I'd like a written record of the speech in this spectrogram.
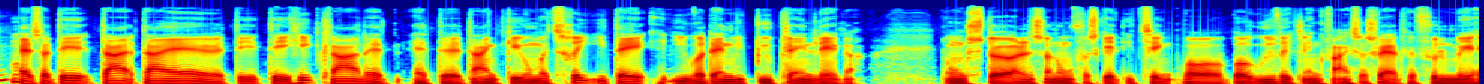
altså, det, der, der er, det, det er helt klart, at, at der er en geometri i dag i, hvordan vi byplanlægger nogle størrelser, nogle forskellige ting, hvor, hvor udviklingen faktisk er svært ved at følge med.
